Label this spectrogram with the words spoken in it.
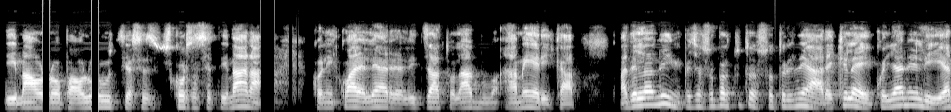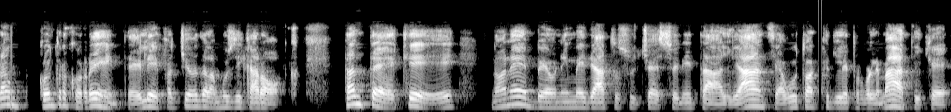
di Mauro Paoluzzi la scorsa settimana con il quale lei ha realizzato l'album America. Ma della Nannini mi piace soprattutto sottolineare che lei in quegli anni lì era un controcorrente lei faceva della musica rock, tant'è che non ebbe un immediato successo in Italia, anzi ha avuto anche delle problematiche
